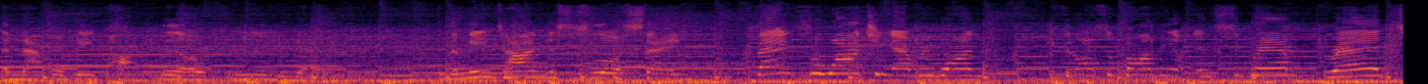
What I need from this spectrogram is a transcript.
and that will be Popplio Community Day. In the meantime, this is Louis saying, thanks for watching, everyone! You can also follow me on Instagram, Threads,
